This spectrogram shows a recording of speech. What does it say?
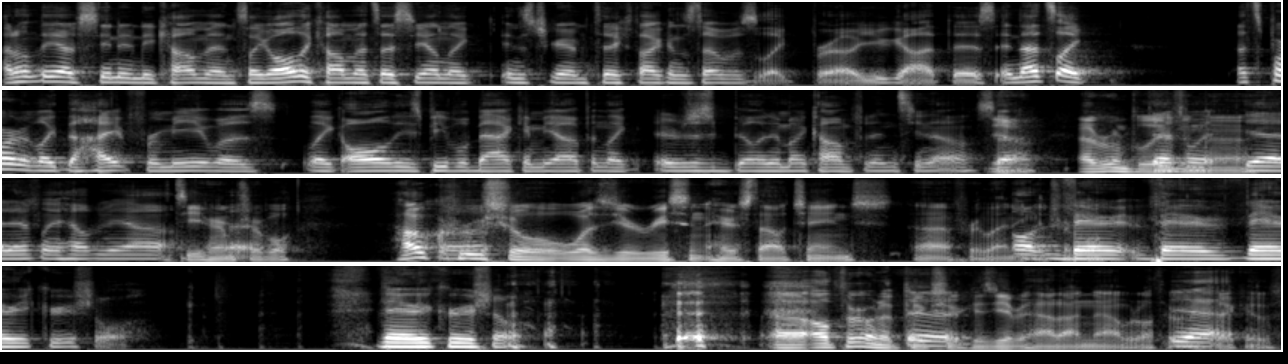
I don't think I've seen any comments. Like all the comments I see on like Instagram, TikTok, and stuff was like, "Bro, you got this," and that's like that's part of like the hype for me was like all these people backing me up and like it was just building my confidence, you know. So yeah, everyone believed in the yeah, definitely helped me out. T Herm triple. How crucial was your recent hairstyle change uh, for landing Oh, very, very, very crucial. Very crucial, Uh, I'll throw in a picture because you haven't had on now, but I'll throw in a pic of.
